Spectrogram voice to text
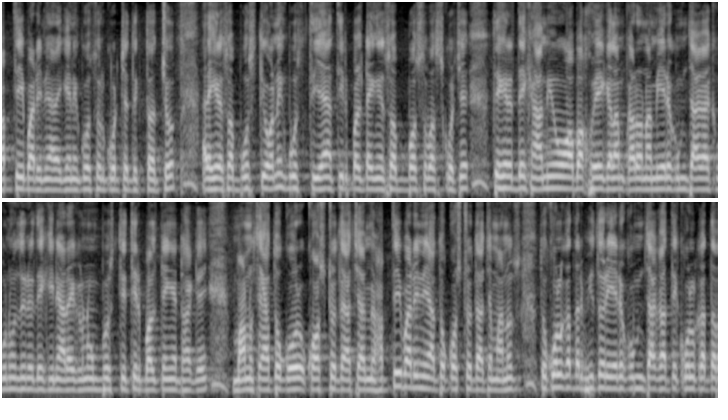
ভাবতেই পারিনি। আর এখানে গোসল করছে, দেখতে পাচ্ছ? আর এখানে সব বস্তি, অনেক বস্তি হ্যাঁ তিরপাল ট্যাঙ্গে সব বসবাস করছে। তো এখানে দেখে আমিও অবাক হয়ে গেলাম, কারণ আমি এরকম জায়গা কোনোদিনও দেখিনি। আর এরকম বস্তি তিরপাল ট্যাঙ্গে থাকে, মানুষ এত কষ্টতে আছে, আমি ভাবতেই পারিনি এত কষ্টতে আছে মানুষ। তো কলকাতার ভিতরে এরকম জায়গাতে, কলকাতা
